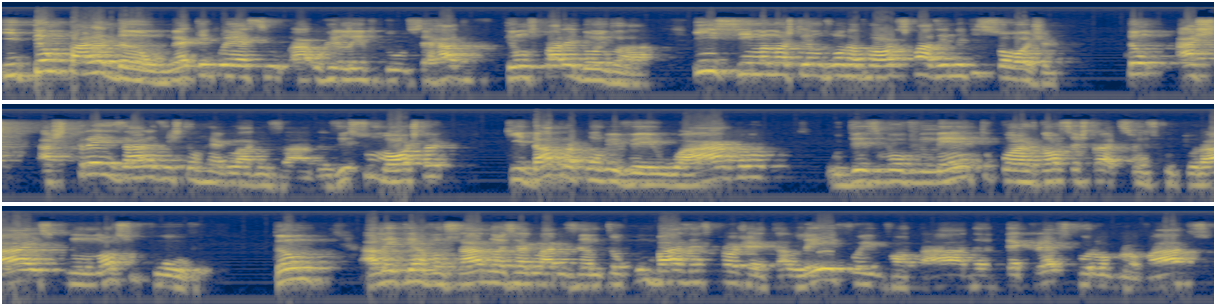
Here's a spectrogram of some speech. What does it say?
e tem um paredão, né? Quem conhece o, o relevo do Cerrado, tem uns paredões lá. E em cima nós temos uma das maiores fazendas de soja. Então, as, as três áreas estão regularizadas. Isso mostra que dá para conviver o agro, o desenvolvimento com as nossas tradições culturais, com o nosso povo. Então, a lei tem avançado, nós regularizamos. Então, com base nesse projeto, a lei foi votada, decretos foram aprovados.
